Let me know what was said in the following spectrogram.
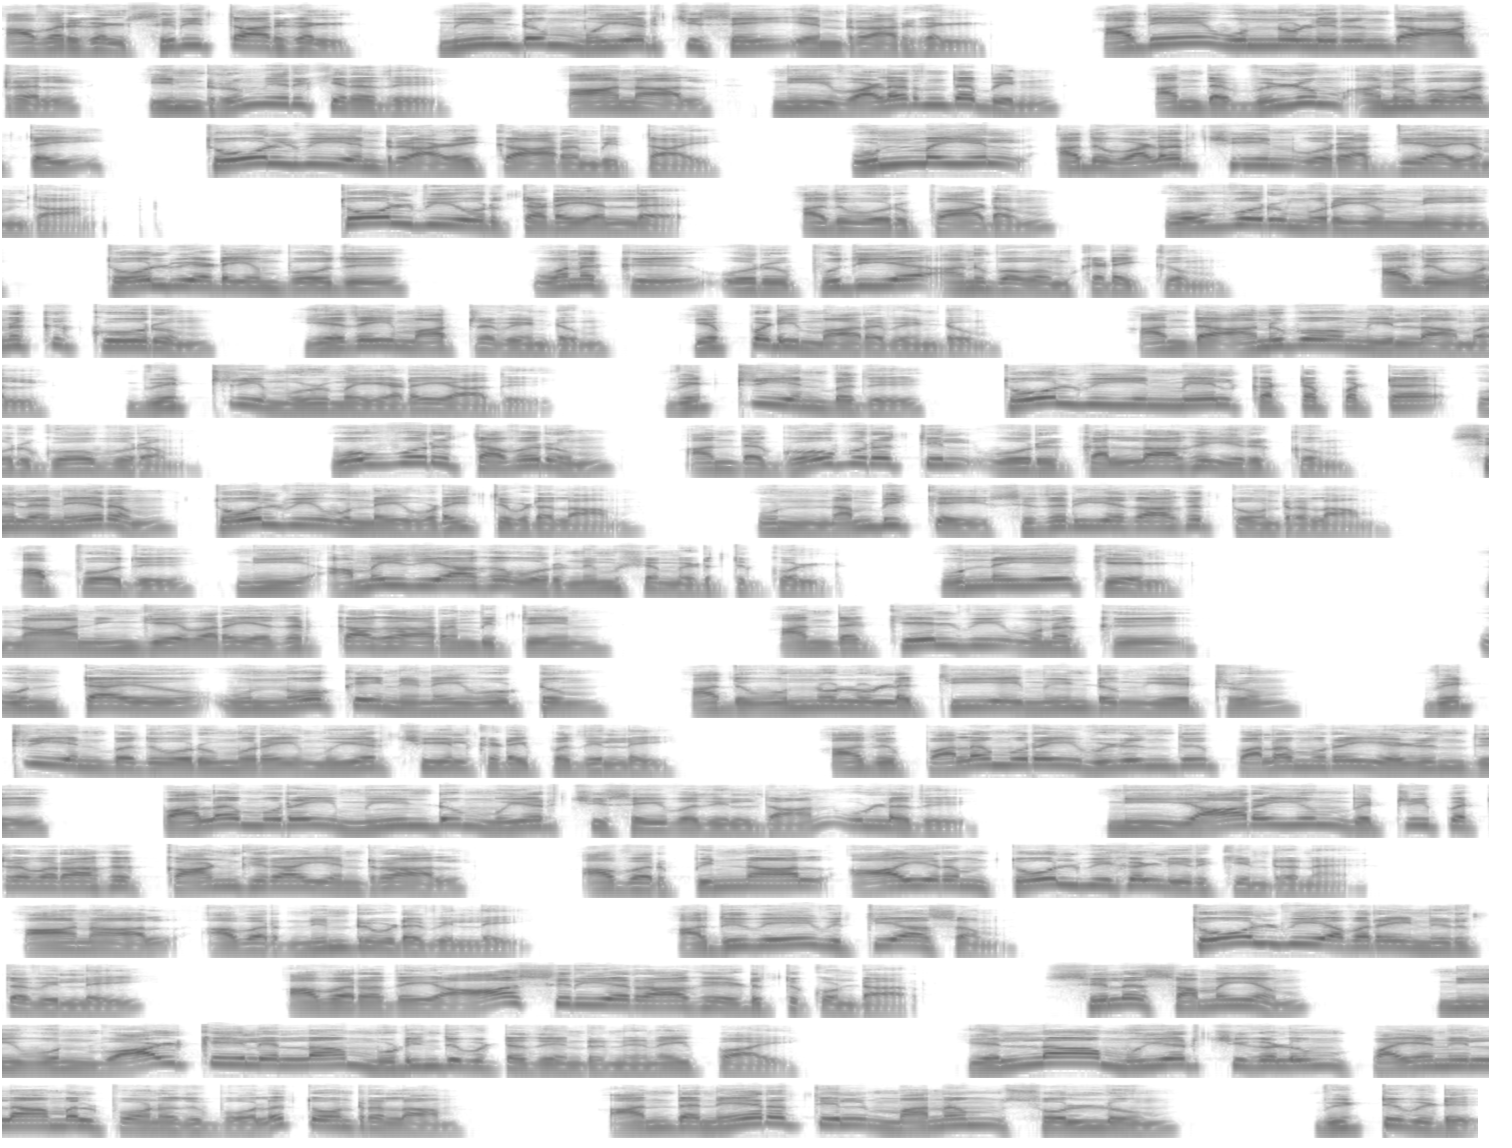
அவர்கள் சிரித்தார்கள் மீண்டும் முயற்சி செய் என்றார்கள். அதே உன்னுள்ளிருந்த ஆற்றல் இன்றும் இருக்கிறது. ஆனால் நீ வளர்ந்தபின் அந்த விழும் அனுபவத்தை தோல்வி என்று அழைக்க ஆரம்பித்தாய். உண்மையில் அது வளர்ச்சியின் ஒரு அத்தியாயம்தான். தோல்வி ஒரு தடையல்ல அது ஒரு பாடம். ஒவ்வொரு முறையும் நீ தோல்வியடையும் போது உனக்கு ஒரு புதிய அனுபவம் கிடைக்கும். அது உனக்கு கூறும் எதை மாற்ற வேண்டும் எப்படி மாற வேண்டும். அந்த அனுபவம் இல்லாமல் வெற்றி முழுமையடையாது. வெற்றி என்பது தோல்வியின் மேல் கட்டப்பட்ட ஒரு கோபுரம். ஒவ்வொரு தவறும் அந்த கோபுரத்தில் ஒரு கல்லாக இருக்கும். சில நேரம் தோல்வி உன்னை உடைத்துவிடலாம் உன் நம்பிக்கை சிதறியதாகத் தோன்றலாம். அப்போது நீ அமைதியாக ஒரு நிமிஷம் எடுத்துக்கொள். உன்னையே கேள். நான் இங்கே வர எதற்காக ஆரம்பித்தேன்? அந்த கேள்வி உனக்கு உன் டயு உன் நோக்கை நினைவூட்டும். அது உன்னுள்ள தீயை மீண்டும் ஏற்றும். வெற்றி என்பது ஒருமுறை முயற்சியில் கிடைப்பதில்லை. அது பலமுறை விழுந்து பலமுறை எழுந்து பலமுறை மீண்டும் முயற்சி செய்வதில்தான் உள்ளது. நீ யாரையும் வெற்றி பெற்றவராகக் காண்கிறாய் என்றால் அவர் பின்னால் ஆயிரம் தோல்விகள் இருக்கின்றன. ஆனால் அவர் நின்றுவிடவில்லை. அதுவே வித்தியாசம். தோல்வி அவரை நிறுத்தவில்லை. அவர் அதை ஆசிரியராக எடுத்துக்கொண்டார். சில சமயம் நீ உன் வாழ்க்கையிலெல்லாம் முடிந்துவிட்டது என்று நினைப்பாய். எல்லா முயற்சிகளும் பயனில்லாமல் போனது போல தோன்றலாம். அந்த நேரத்தில் மனம் சொல்லும் விட்டுவிடு.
